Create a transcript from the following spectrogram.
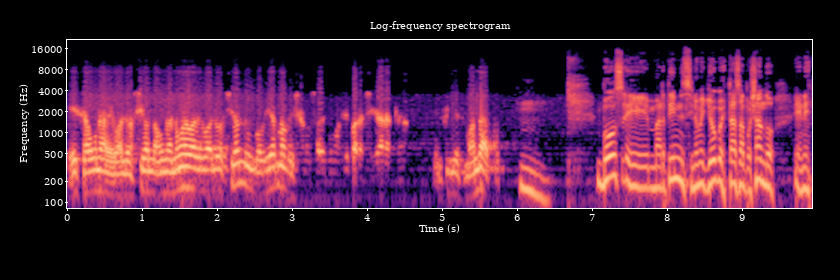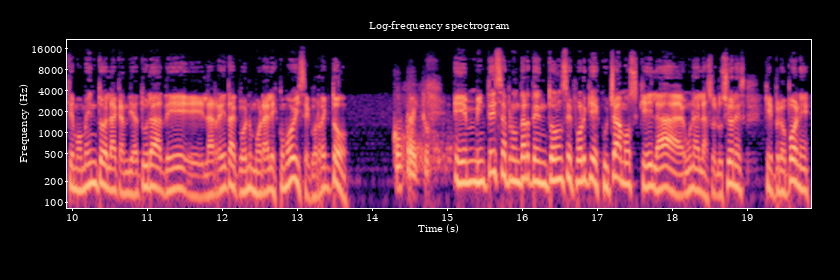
es a una devaluación, a una nueva devaluación de un gobierno que ya no sabe cómo hacer para llegar hasta el fin de su mandato. Mm. Vos, eh, Martín, si no me equivoco, estás apoyando en este momento la candidatura de eh, la reta con Morales como vice, ¿correcto? Correcto. Eh, me interesa preguntarte entonces, porque escuchamos que la, una de las soluciones que propone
